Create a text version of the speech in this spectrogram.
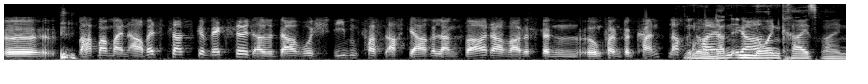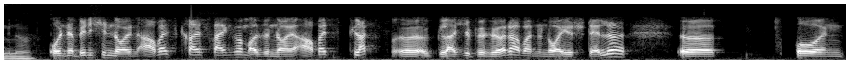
äh, habe mal meinen Arbeitsplatz gewechselt. Also da, wo ich sieben, fast acht Jahre lang war, da war das dann irgendwann bekannt nach Genau, und dann in einen neuen Kreis rein, genau. Und dann bin ich in einen neuen Arbeitskreis reingekommen, also einen neuen Arbeitsplatz, äh, gleiche Behörde, aber eine neue Stelle. Äh, und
